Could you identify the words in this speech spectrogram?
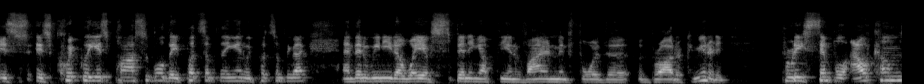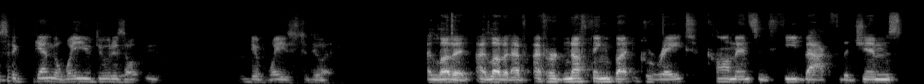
as, as quickly as possible. They put something in, we put something back, and then we need a way of spinning up the environment for the, the broader community pretty simple outcomes. Again, the way you do it is give ways to do it. I love it. I love it. I've, I've heard nothing but great comments and feedback for the gyms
